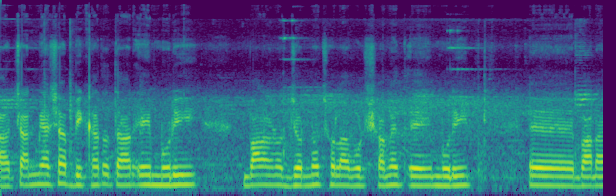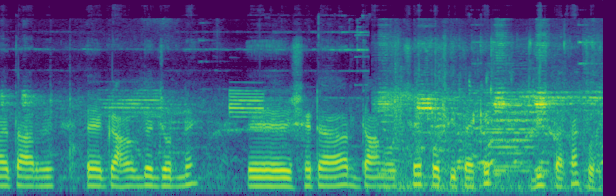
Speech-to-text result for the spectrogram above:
আর চানমিয়া সাহেব বিখ্যাত তার এই মুড়ি বানানোর জন্য, ছোলা বুট সমেত এই মুড়ি বানায় তার গ্রাহকদের জন্যে। সেটার দাম হচ্ছে প্রতি প্যাকেট বিশ টাকা করে।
